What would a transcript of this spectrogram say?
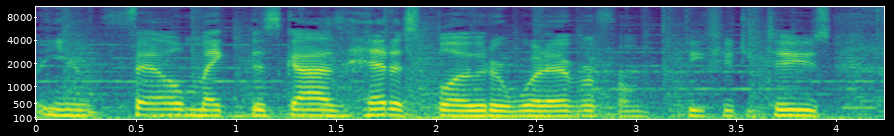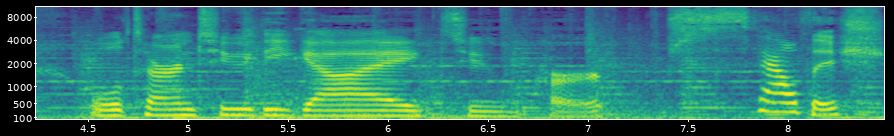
you know, Fell make this guy's head explode or whatever from B-52s, will turn to the guy to her southish,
